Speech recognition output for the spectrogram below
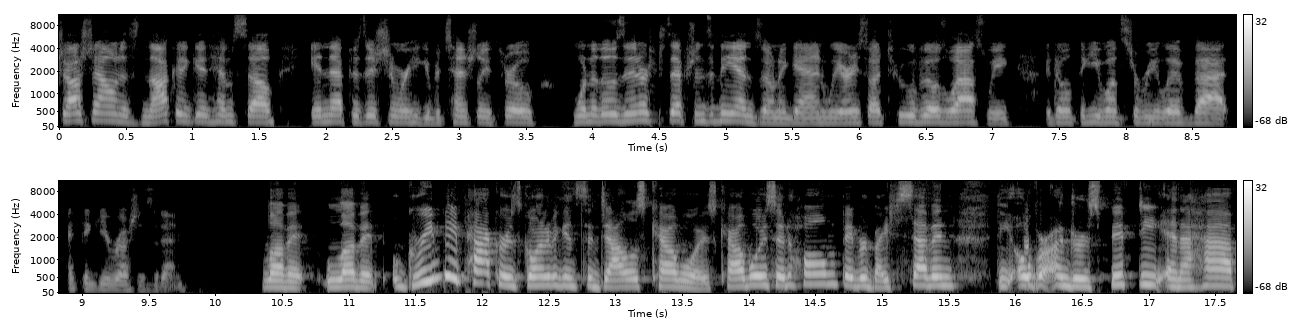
Josh Allen is not going to get himself in that position where he could potentially throw one of those interceptions in the end zone again. We already saw two of those last week. I don't think he wants to relive that. I think he rushes it in. Love it. Love it. Green Bay Packers going up against the Dallas Cowboys. Cowboys at home, favored by seven. The over under is 50 and a half.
